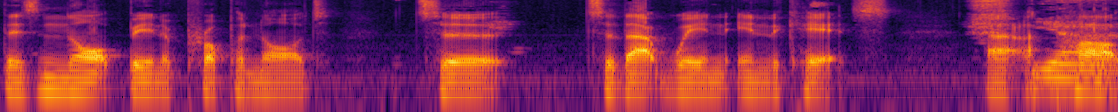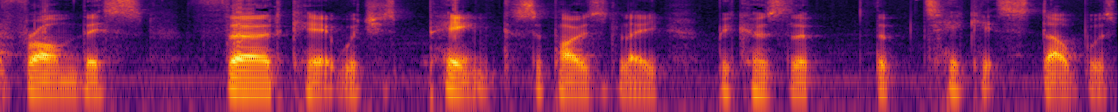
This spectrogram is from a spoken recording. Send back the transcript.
there's not been a proper nod to to that win in the kits, uh, yeah. apart from this third kit, which is pink supposedly because the the ticket stub was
